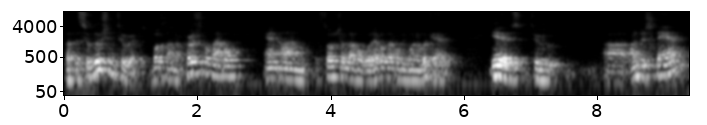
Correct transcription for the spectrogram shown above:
But the solution to it, both on a personal level and on a social level, whatever level we want to look at it, is to uh, understand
